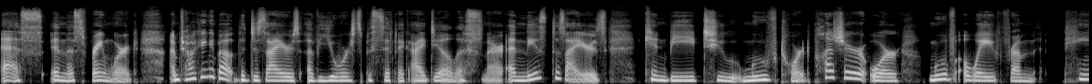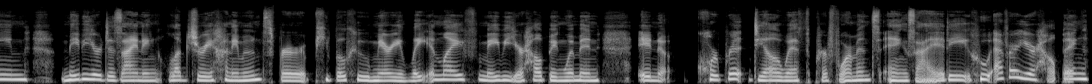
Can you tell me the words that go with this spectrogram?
S in this framework. I'm talking about the desires of your specific ideal listener. And these desires can be to move toward pleasure or move away from pain. Maybe you're designing luxury honeymoons for people who marry late in life. Maybe you're helping women in corporate deal with performance anxiety. Whoever you're helping,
